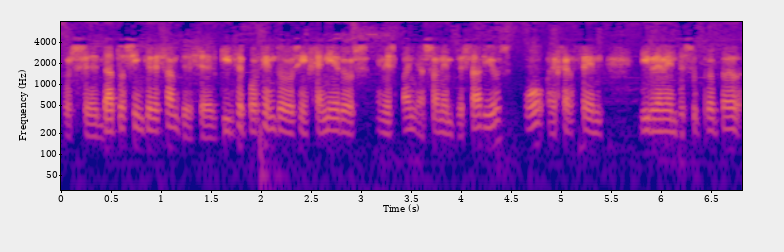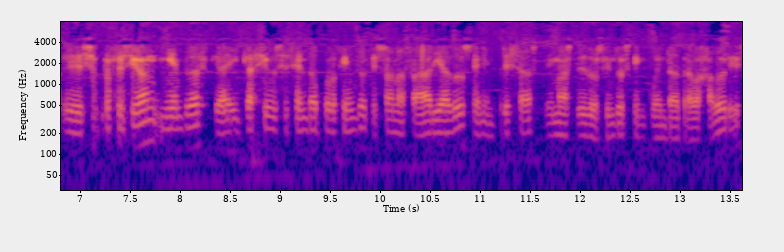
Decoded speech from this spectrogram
Pues eh, datos interesantes, el 15% de los ingenieros en España son empresarios o ejercen libremente su, propio- eh, su profesión, mientras que hay casi un 60% que son asalariados en empresas de más de 250 trabajadores.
